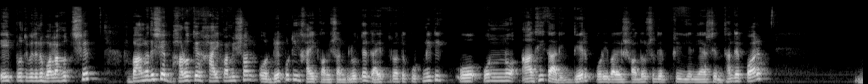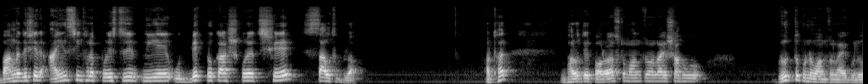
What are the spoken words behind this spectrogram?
এই প্রতিবেদনে বলা হচ্ছে, বাংলাদেশে ভারতের হাই কমিশন ও ডেপুটি হাই কমিশনগুলোতে দায়িত্বরত কূটনীতিক ও অন্য আধিকারিকদের পরিবারের সদস্যদের ফিরিয়ে নেওয়ার সিদ্ধান্তের পর বাংলাদেশের আইন শৃঙ্খলা পরিস্থিতি নিয়ে উদ্বেগ প্রকাশ করেছে সাউথ ব্লক। অর্থাৎ ভারতের পররাষ্ট্র মন্ত্রণালয় সহ গুরুত্বপূর্ণ মন্ত্রণালয়গুলো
